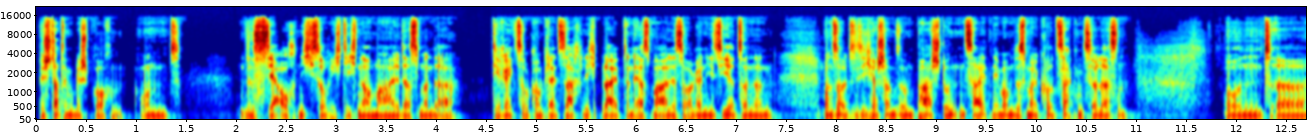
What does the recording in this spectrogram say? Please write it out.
Bestattung besprochen. Und das ist ja auch nicht so richtig normal, dass man da direkt so komplett sachlich bleibt und erstmal alles organisiert, sondern man sollte sich ja schon so ein paar Stunden Zeit nehmen, um das mal kurz sacken zu lassen. Und äh,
